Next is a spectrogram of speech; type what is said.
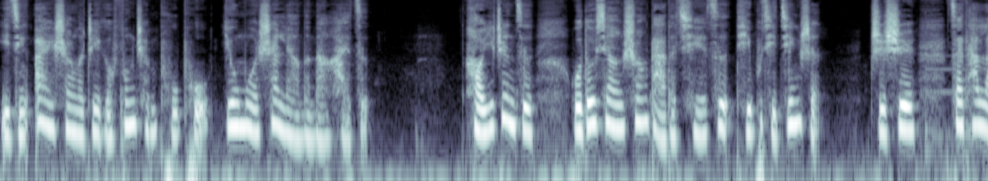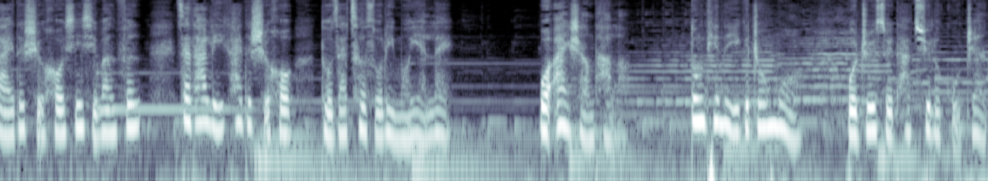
已经爱上了这个风尘仆仆、幽默善良的男孩子。好一阵子，我都像霜打的茄子，提不起精神。只是在他来的时候欣喜万分，在他离开的时候躲在厕所里抹眼泪。我爱上他了。冬天的一个周末，我追随他去了古镇。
